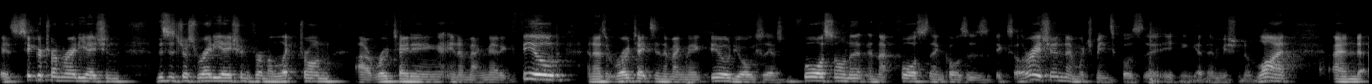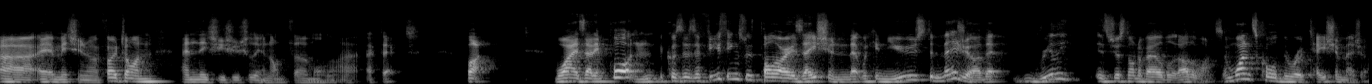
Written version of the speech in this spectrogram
is synchrotron radiation. This is just radiation from electron uh, rotating in a magnetic field. And as it rotates in a magnetic field, you obviously have some force on it, and that force then causes acceleration, and which means cause that you can get emission of light and uh, emission of a photon, and this is usually a non-thermal uh, effect. But why is that important? Because there's a few things with polarization that we can use to measure that really is just not available at other ones. And one's called the rotation measure.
